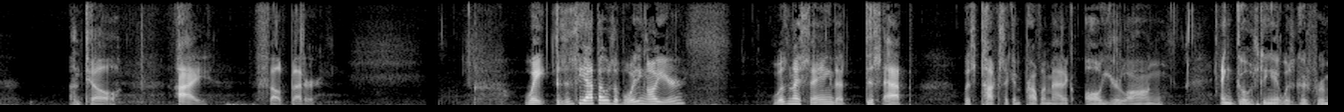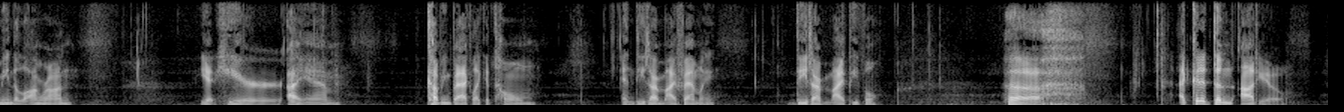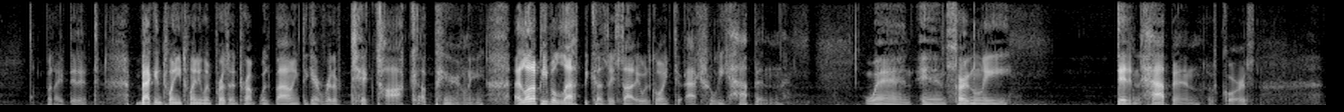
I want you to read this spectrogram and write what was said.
until I felt better. Wait, is this the app I was avoiding all year? Wasn't I saying that this app was toxic and problematic all year long, and ghosting it was good for me in the long run? Yet here I am, coming back like it's home, and these are my family. These are my people. I could have done an audio but I didn't. Back in 2020, when President Trump was vowing to get rid of TikTok, apparently, a lot of people left because they thought it was going to actually happen. When it certainly didn't happen, of course,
